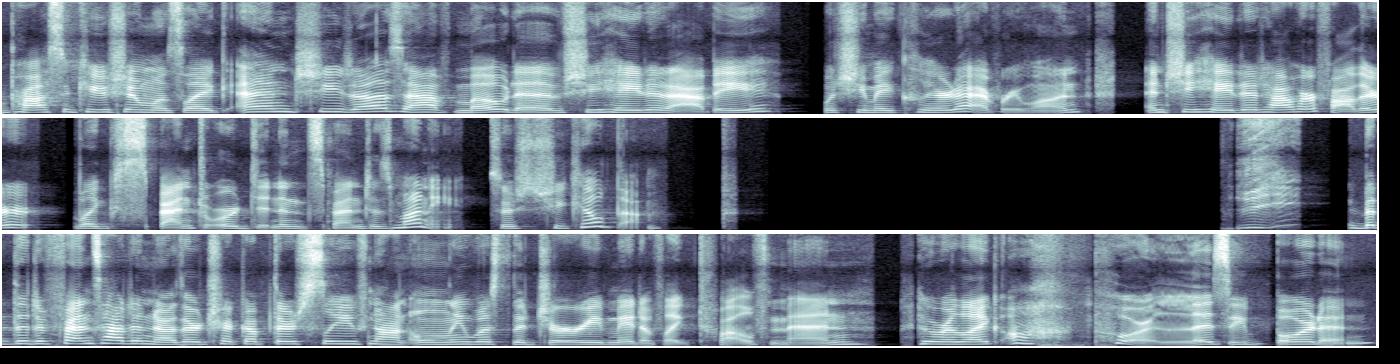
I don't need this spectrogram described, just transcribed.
prosecution was like and she does have motive she hated abby which she made clear to everyone and she hated how her father like spent or didn't spend his money so she killed them But the defense had another trick up their sleeve. Not only was the jury made of like 12 men who were like, oh, poor Lizzie Borden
